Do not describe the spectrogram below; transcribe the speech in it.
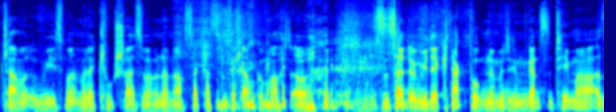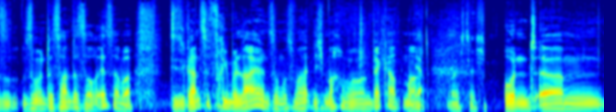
klar, irgendwie ist man immer der Klugscheißer, wenn man danach sagt, hast du ein Backup gemacht, aber es ist halt irgendwie der Knackpunkt, ne, mit dem ganzen Thema, also so interessant es auch ist, aber diese ganze Friemelei und so muss man halt nicht machen, wenn man ein Backup macht. Ja, richtig. Und ähm,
